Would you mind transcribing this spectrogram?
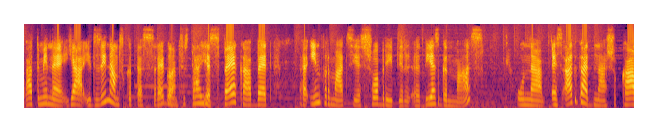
kā tu minēji, jā, ir zināms, ka tas regulējums stājies spēkā, bet informācijas šobrīd ir diezgan maz. Un es atgādināšu, ka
